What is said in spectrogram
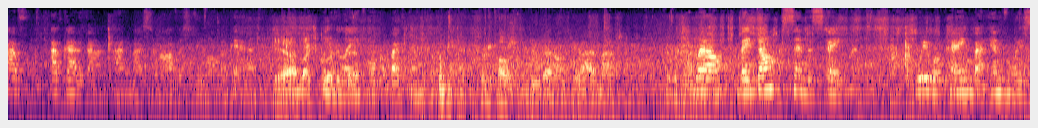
I've, I've got it on- itemized in my office if you want to look at it. Yeah, I'd like to look at we leave, that. We'll go back there and look at it. We're supposed to do that, aren't we, itemize every time? Well, they don't send a statement. We were paying by invoice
